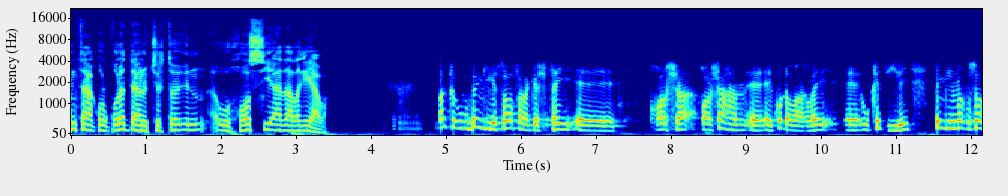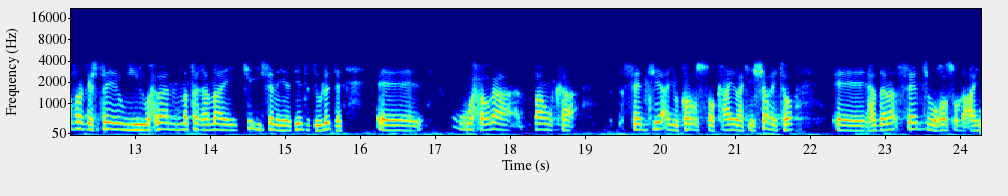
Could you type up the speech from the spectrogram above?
intaa qulquladaanu jirto in uu hoos sii aadaa laga yaaba marka uu bangiga soo faragashtay qorsha qorshahan ay ku dhawaaqday uu ka diiday bangiga markuu soo faragashtay uu yiri waxbaan mataqaanaa ka iibsanaya deenta dowladda. Waxoogaa bownka sentiya ayuu kor u soo kacay laakiin shalayto haddana senti uu hoos u dhacay.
